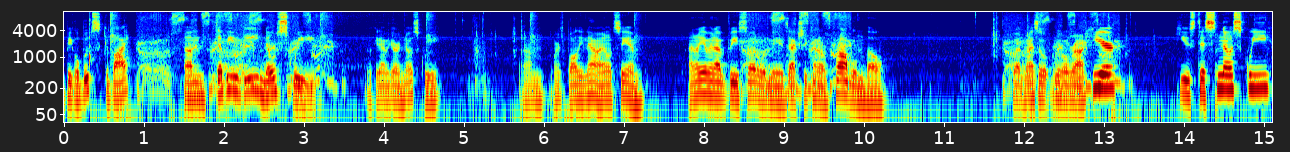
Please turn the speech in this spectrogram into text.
Big Ol' Boots, goodbye. Um, WD, no squee. Okay, now we got our no squee. Um, where's Baldi now? I don't see him. I don't even have B soda with me. It's actually kind of a problem, though. But might as well go around here. Use this snow squee.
